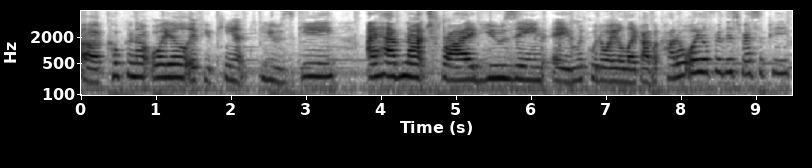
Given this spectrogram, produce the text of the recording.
uh, coconut oil if you can't use ghee. I have not tried using a liquid oil like avocado oil for this recipe,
